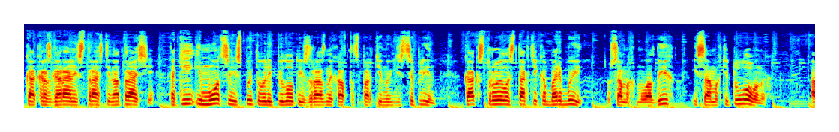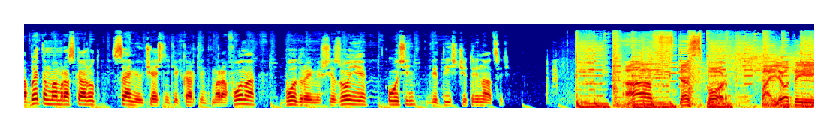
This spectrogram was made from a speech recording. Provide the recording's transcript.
Как разгорались страсти на трассе, какие эмоции испытывали пилоты из разных автоспортивных дисциплин, как строилась тактика борьбы, у самых молодых и самых титулованных. Об этом вам расскажут сами участники картинг-марафона «Бодрое межсезонье. Осень 2013». Автоспорт. Полеты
